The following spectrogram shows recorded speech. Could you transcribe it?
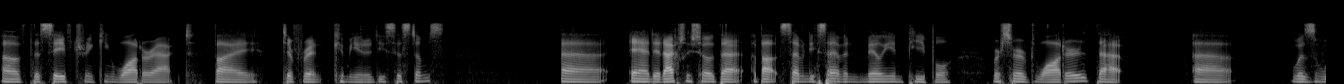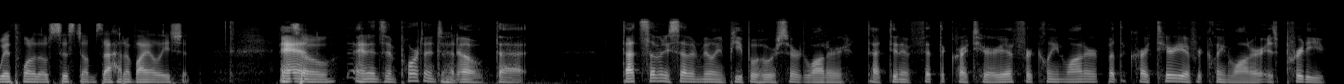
of the Safe Drinking Water Act by different community systems. Uh, and it actually showed that about 77 million people were served water that uh, was with one of those systems that had a violation. And and so, and it's important to note that that's 77 million people who were served water that didn't fit the criteria for clean water but the criteria for clean water is pretty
